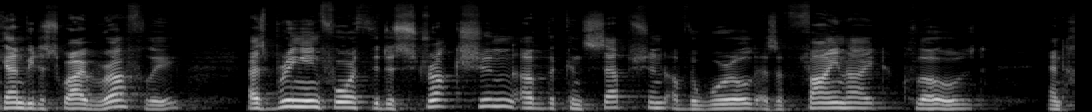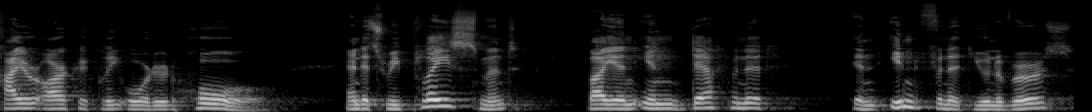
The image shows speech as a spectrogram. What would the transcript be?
can be described roughly as bringing forth the destruction of the conception of the world as a finite, closed, and hierarchically ordered whole, and its replacement by an indefinite and infinite universe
